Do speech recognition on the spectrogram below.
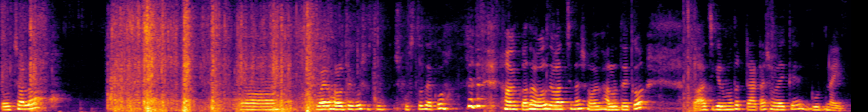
তো চলো। সবাই ভালো থেকো, সুস্থ সুস্থ থেকো। আমি কথা বলতে পারছি না, সবাই ভালো থেকো। তো আজকের মতো টাটা সবাইকে গুড নাইট।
